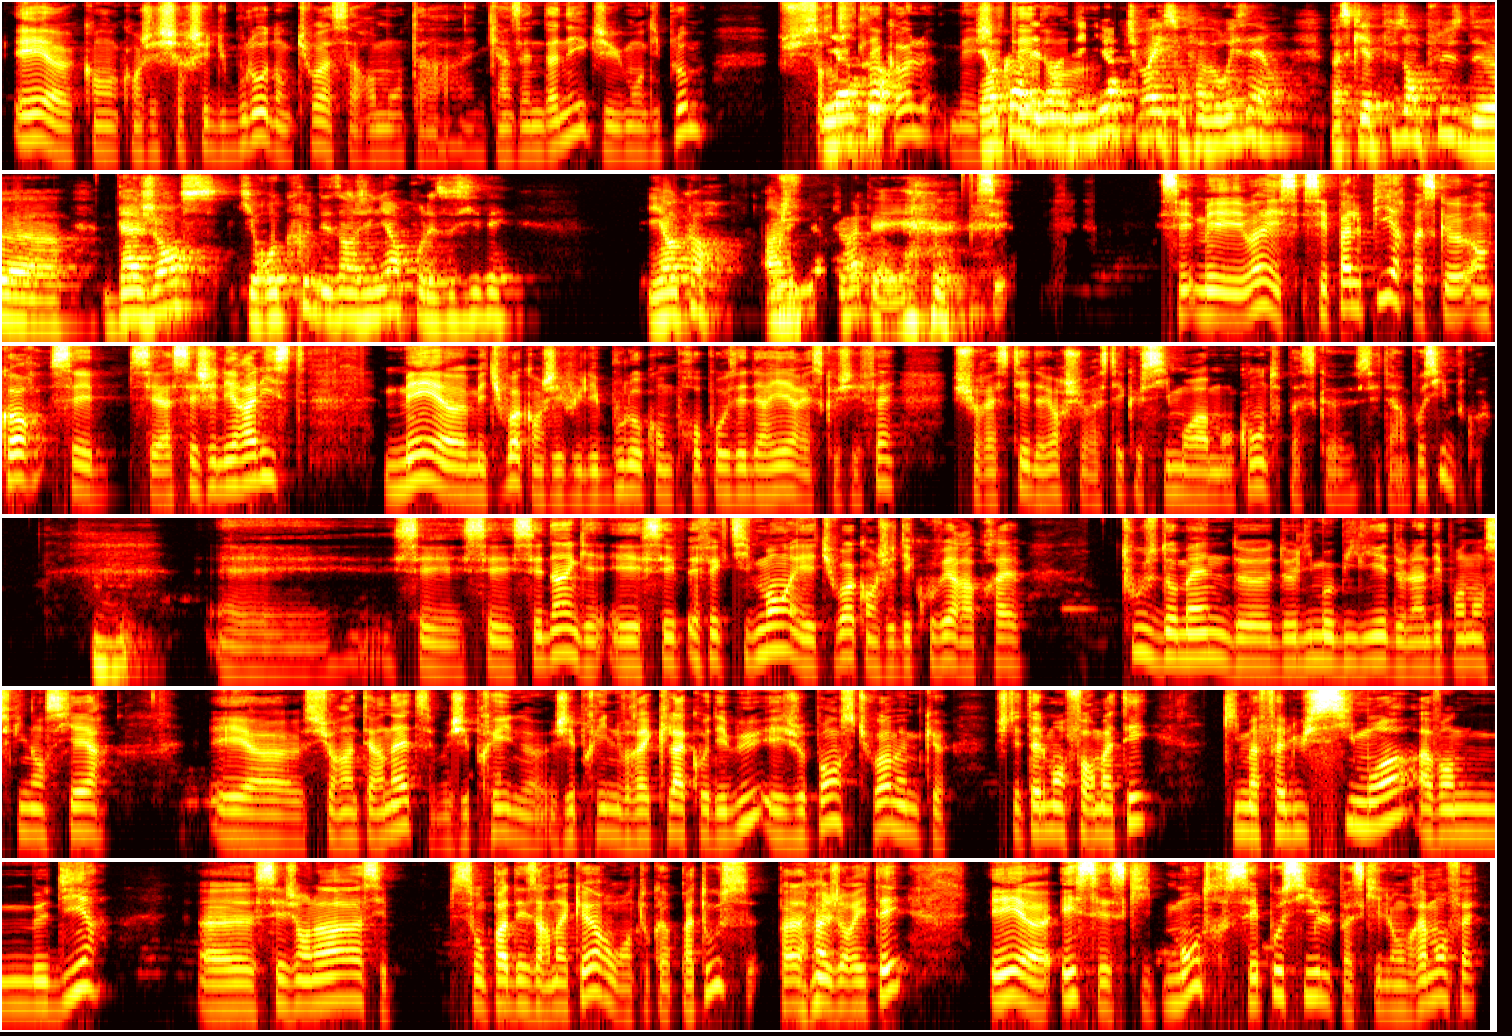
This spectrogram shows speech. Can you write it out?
Et euh, quand, quand j'ai cherché du boulot, donc tu vois, ça remonte à une quinzaine d'années que j'ai eu mon diplôme, je suis sorti de l'école, mais Et encore, les ingénieurs, tu vois, ils sont favorisés. Hein, parce qu'il y a de plus en plus de, d'agences qui recrutent des ingénieurs pour les sociétés. Et encore, ingénieur, tu vois, mais ouais, c'est pas le pire parce que encore, c'est, c'est assez généraliste. Mais, euh, mais tu vois, quand j'ai vu les boulots qu'on me proposait derrière et ce que j'ai fait, je suis resté, d'ailleurs, je suis resté que six mois à mon compte parce que c'était impossible, quoi. Mmh et c'est, c'est, c'est dingue. Et c'est effectivement, et tu vois, quand j'ai découvert après tout ce domaine de, l'immobilier, de l'indépendance financière et euh, sur Internet, j'ai pris, une, j'ai pris une vraie claque au début et je pense, tu vois, même que j'étais tellement formaté qu'il m'a fallu six mois avant de me dire euh, ces gens-là, ne sont pas des arnaqueurs, ou en tout cas pas tous, pas la majorité, et, euh, et c'est ce qui montre c'est possible parce qu'ils l'ont vraiment fait.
